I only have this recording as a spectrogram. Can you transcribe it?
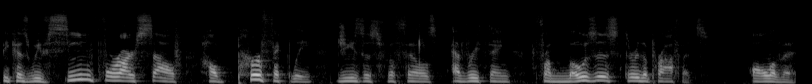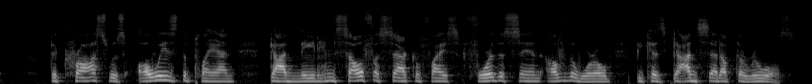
because we've seen for ourselves how perfectly Jesus fulfills everything from Moses through the prophets, all of it. The cross was always the plan. God made himself a sacrifice for the sin of the world because God set up the rules.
